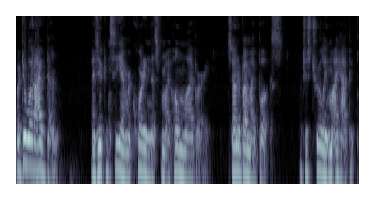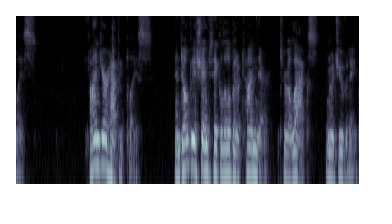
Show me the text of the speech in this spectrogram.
Or do what I've done. As you can see, I'm recording this from my home library, surrounded by my books, which is truly my happy place. Find your happy place, and don't be ashamed to take a little bit of time there to relax and rejuvenate.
